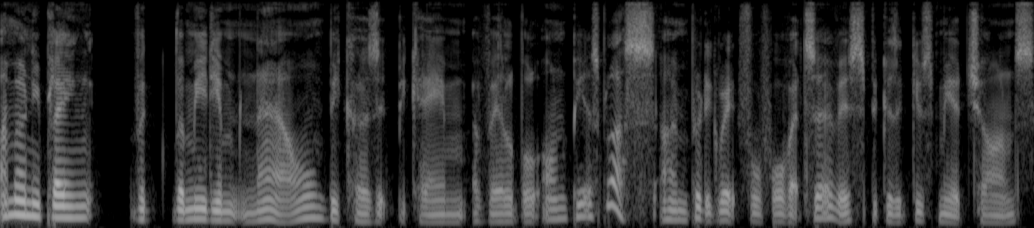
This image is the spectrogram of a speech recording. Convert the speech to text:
I'm only playing the, the medium now because it became available on PS Plus. I'm pretty grateful for that service because it gives me a chance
